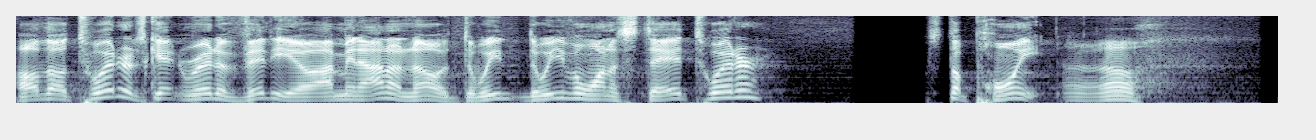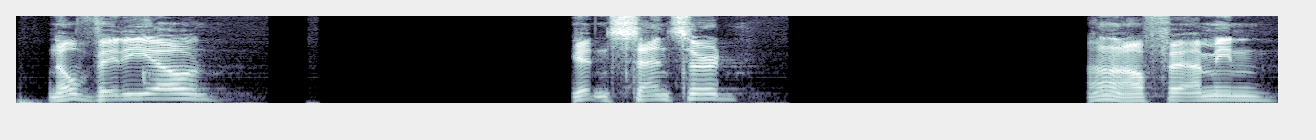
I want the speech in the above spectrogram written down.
Although Twitter's getting rid of video, I mean, I don't know. Do we do we even want to stay at Twitter? What's the point? Oh, no video, getting censored. I don't know. I mean,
